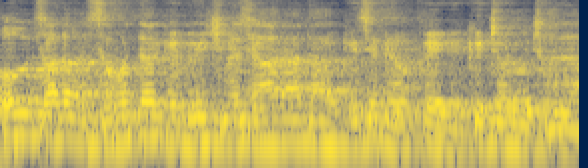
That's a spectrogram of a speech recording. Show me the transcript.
वो ज़्यादा समुद्र के बीच में से आ रहा था, किसी ने हम पे कीचड़ उछाला।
